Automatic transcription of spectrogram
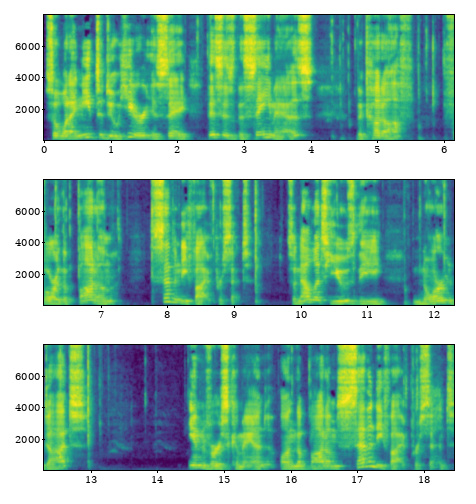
So what I need to do here is say this is the same as the cutoff for the bottom 75%. So now let's use the norm dot inverse command on the bottom 75%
